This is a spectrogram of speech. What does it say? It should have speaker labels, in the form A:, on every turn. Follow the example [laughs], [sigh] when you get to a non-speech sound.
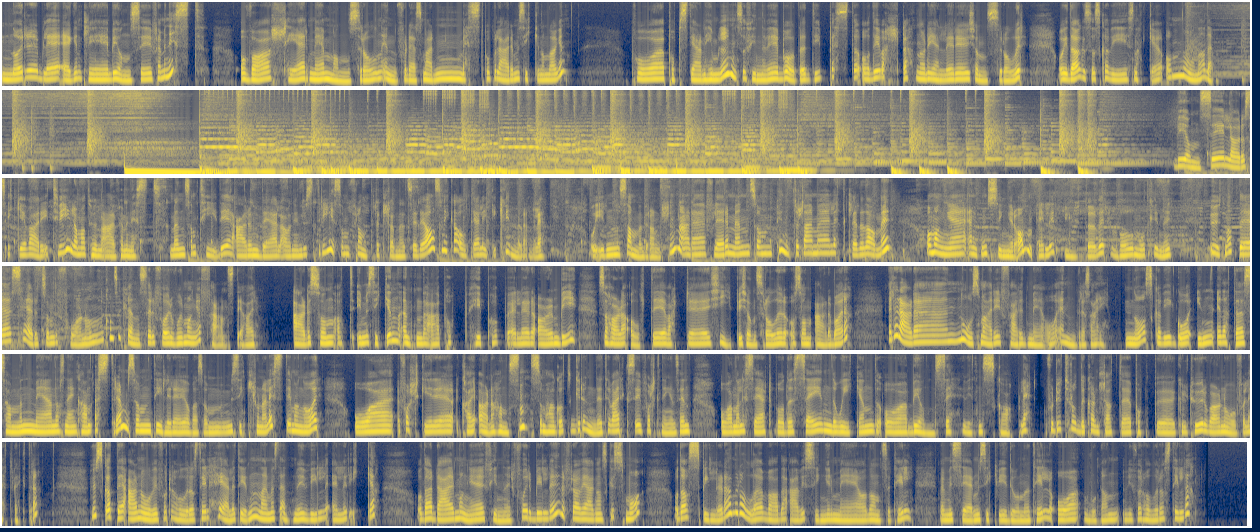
A: Når ble egentlig Beyoncé feminist? Og hva skjer med mannsrollen innenfor det som er den mest populære musikken om dagen? På popstjernehimmelen så finner vi både de beste og de verste når det gjelder kjønnsroller, og i dag så skal vi snakke om noen av dem. Beyoncé lar oss ikke være i tvil om at hun er feminist, men samtidig er hun del av en industri som fronter et skjønnhetsideal som ikke alltid er like kvinnevennlig. Og i den samme bransjen er det flere menn som pynter seg med lettkledde damer, og mange enten synger om eller utøver vold mot kvinner, uten at det ser ut som det får noen konsekvenser for hvor mange fans de har. Er det sånn at i musikken, enten det er pop, hiphop eller R&B, så har det alltid vært eh, kjipe kjønnsroller, og sånn er det bare? Eller er det noe som er i ferd med å endre seg? Nå skal vi gå inn i dette sammen med Nasneen Khan Østrem, som tidligere jobba som musikkjournalist i mange år, og forsker Kai Arne Hansen, som har gått grundig til verks i forskningen sin og analysert både Zain, The Weekend og Beyoncé vitenskapelig. For du trodde kanskje at eh, popkultur var noe for lettvektere? Husk at det er noe vi forholder oss til hele tiden, nærmest enten vi vil eller ikke. Og det er der mange finner forbilder fra vi er ganske små, og da spiller det en rolle hva det er vi synger med og danser til, hvem vi ser musikkvideoene til, og hvordan vi forholder oss til det.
